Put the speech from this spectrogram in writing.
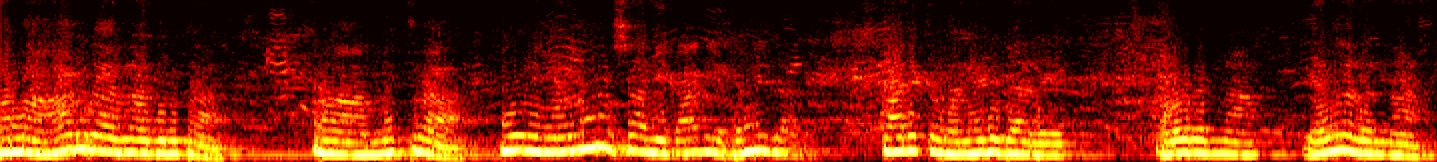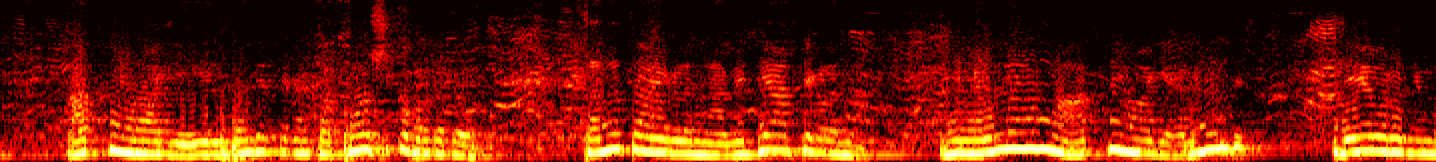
ನಮ್ಮ ಹಾಡುಗಾರರಾದಂಥ ಮಿತ್ರ, ಇವರು ಎರಡು ಮೂರು ಈಗಾಗಲೇ ಬಂದಿದ್ದಾರೆ. ಕಾರ್ಯಕ್ರಮ ನೀಡಿದ್ದಾರೆ. ಅವರನ್ನ, ಎಲ್ಲರನ್ನ ಆತ್ಮೀಯವಾಗಿ ಇಲ್ಲಿ ಬಂದಿರತಕ್ಕಂಥ ಪೋಷಕ ವರ್ಗದವರು ತಂದೆ ತಾಯಿಗಳನ್ನ, ವಿದ್ಯಾರ್ಥಿಗಳನ್ನ ನಿಮ್ಮೆಲ್ಲರನ್ನು ಆತ್ಮೀಯವಾಗಿ ಅಭಿನಂದಿಸಿ ದೇವರು ನಿಮ್ಮ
